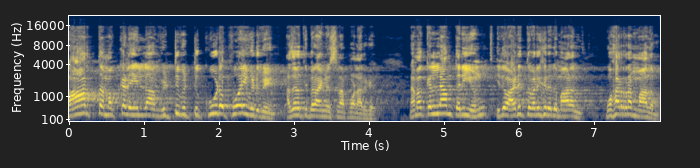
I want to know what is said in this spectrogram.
பார்த்த மக்களை எல்லாம் விட்டு விட்டு கூட போய் விடுவேன். ஹதரத் இப்ராஹிம் இஸ்லாம் போனார்கள். நமக்கெல்லாம் தெரியும் இதோ அடுத்து வருகிறது மாதம் முஹர்ரம் மாதம்.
